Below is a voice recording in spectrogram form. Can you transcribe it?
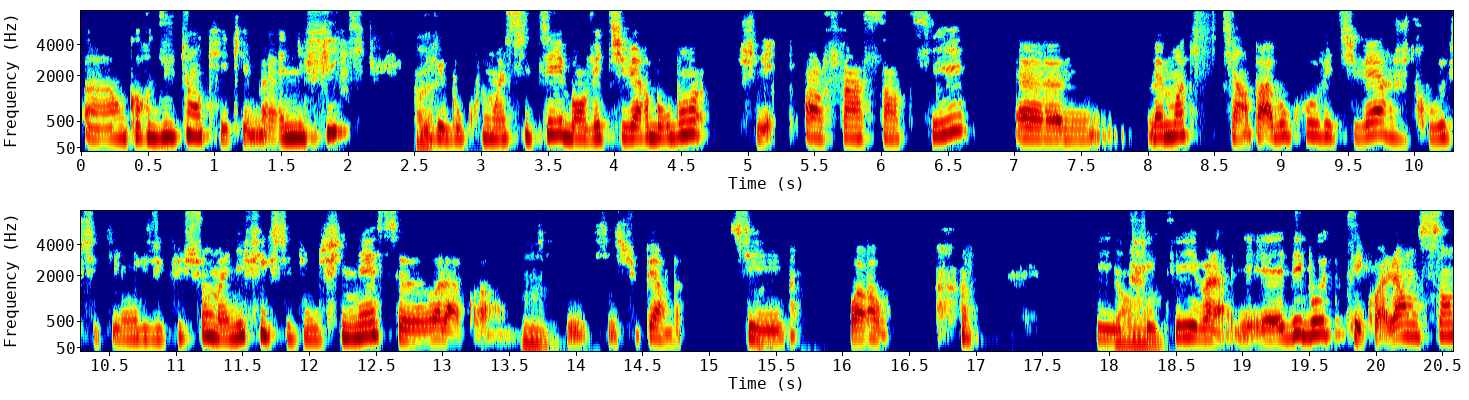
à Encore du temps, qui, qui est magnifique, Ouais. je l'ai beaucoup moins cité. Bon, Vétiver Bourbon, je l'ai enfin senti. Euh, même moi qui tiens pas beaucoup au vétiver, je trouvais que c'était une exécution magnifique. C'est d'une finesse, euh, voilà, quoi. Hmm. C'est- C'est superbe. C'est, waouh. C'est traité, voilà, il y a des beautés, quoi. Là, on sent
